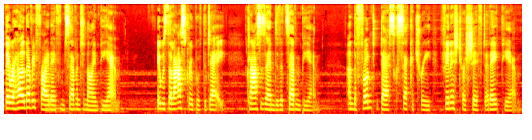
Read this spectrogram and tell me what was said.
They were held every Friday from 7 to 9 pm. It was the last group of the day. Classes ended at 7 pm, and the front desk secretary finished her shift at 8 pm,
